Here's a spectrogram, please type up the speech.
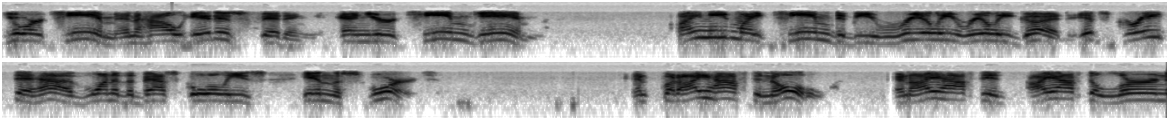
your team and how it is fitting and your team game. I need my team to be really, really good. It's great to have one of the best goalies in the sport. And but I have to know and I have to I have to learn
